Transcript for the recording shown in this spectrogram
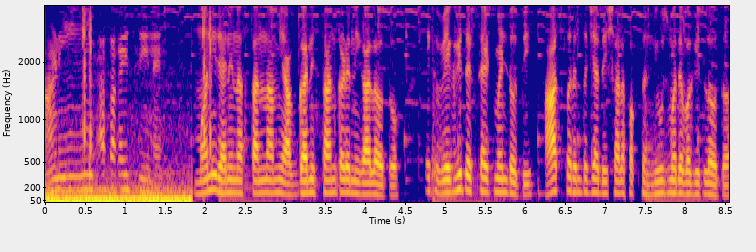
आणि असा काही सीन आहे. मनी ध्यानी नसताना आम्ही अफगाणिस्तानकडे निघालो होतो. एक वेगळीच एक्साइटमेंट होती. आजपर्यंत ज्या देशाला फक्त न्यूजमध्ये बघितलं होतं.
